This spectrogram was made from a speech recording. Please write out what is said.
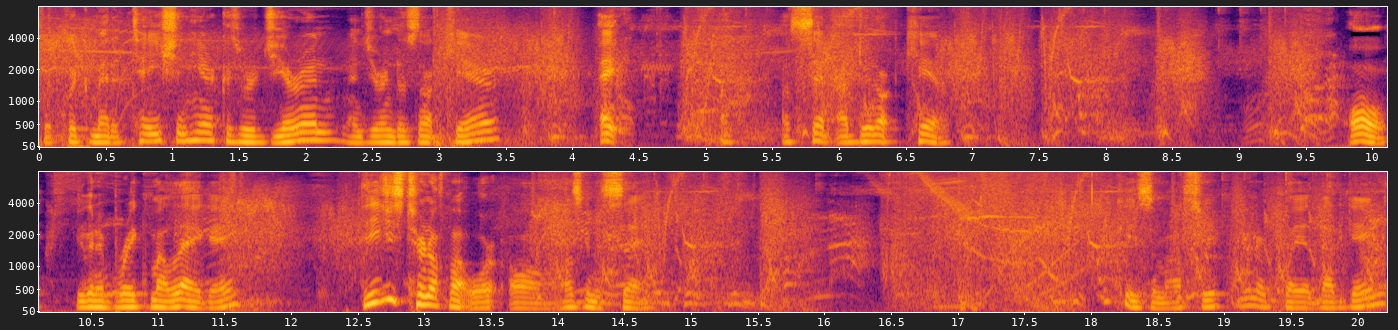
So quick meditation here, because we're Jiren, and Jiren does not care. Hey! I, I said I do not care. Oh, you're gonna break my leg, eh? Did he just turn off my or- Oh, I was gonna say. Okay, Zamasu, you're gonna play at that game.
